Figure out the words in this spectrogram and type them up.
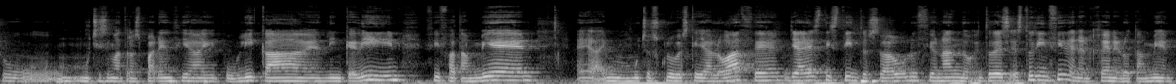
su muchísima transparencia y publica en LinkedIn, FIFA también eh, hay muchos clubes que ya lo hacen, ya es distinto, se va evolucionando. Entonces, esto incide en el género también,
